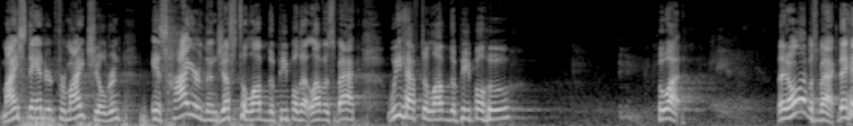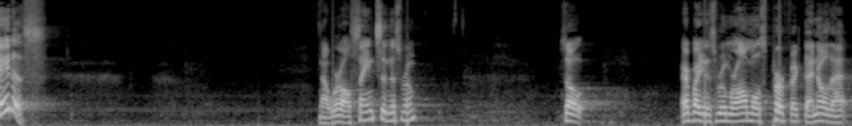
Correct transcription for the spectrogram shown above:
My standard for my children is higher than just to love the people that love us back. We have to love the people who who what? They don't love us back. They hate us. Now, we're all saints in this room. So, everybody in this room are almost perfect. I know that.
